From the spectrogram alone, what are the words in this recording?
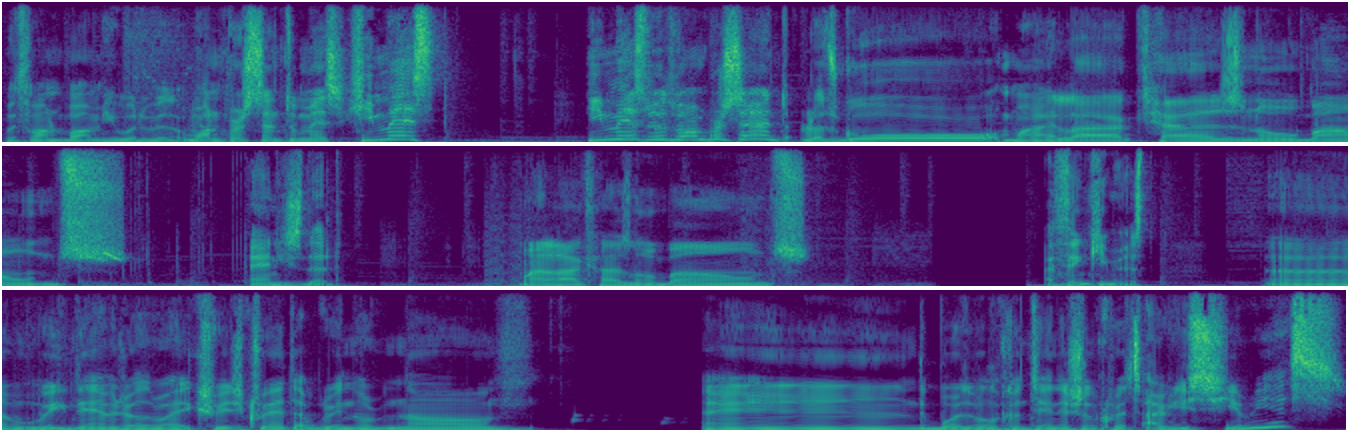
With one bomb, he would have been 1% to miss. He missed! He missed with 1%! Let's go! My luck has no bounds. And he's dead. My luck has no bounds. I think he missed. Uh, weak damage on the right, increase crit, upgrade orb, no. And the board will contain additional crits. Are you serious?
